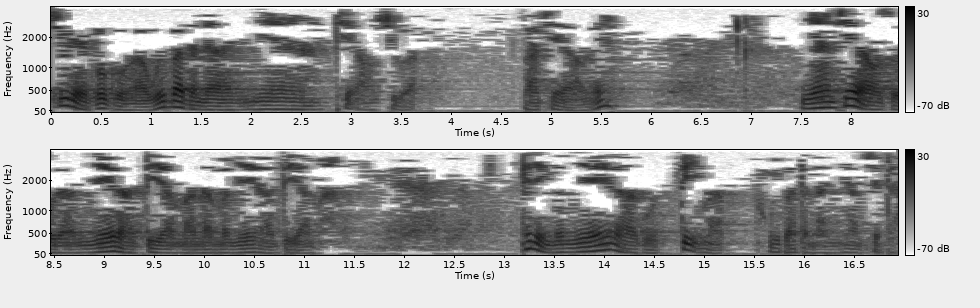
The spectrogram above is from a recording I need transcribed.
ရှုတဲ့ပုဂ္ဂိုလ်ဟာဝိပဿနာဉာဏ်ဖြစ်အောင်ရှုရဘာဖြစ်အောင်လဲဉာဏ်ဖြစ်အောင်ဆိုတာမြဲတာတရားမှလားမမြဲတာတရားမှအဲ့ဒီမမြဲတာကိုသိမှဝိပဿနာဉာဏ်ဖြစ်တာ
